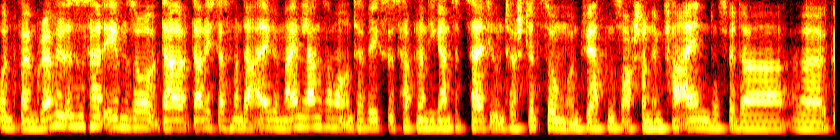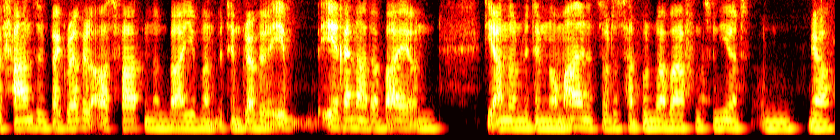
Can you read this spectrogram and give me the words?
Und beim Gravel ist es halt eben so, da, dadurch, dass man da allgemein langsamer unterwegs ist, hat man die ganze Zeit die Unterstützung. Und wir hatten es auch schon im Verein, dass wir da äh, gefahren sind bei Gravel-Ausfahrten. Dann war jemand mit dem Gravel-E-Renner dabei und die anderen mit dem normalen. Und so, das hat wunderbar funktioniert. Und ja,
